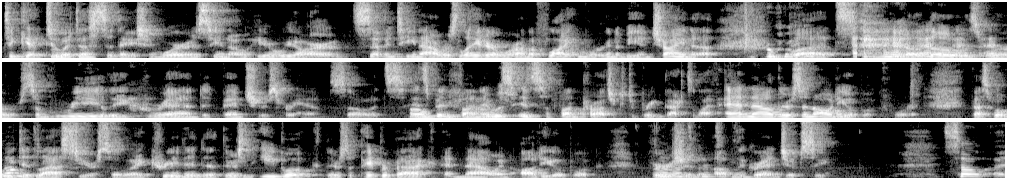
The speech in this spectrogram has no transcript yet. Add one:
to get to a mm-hmm. destination whereas you know here we are 17 hours later we're on a flight and we're going to be in china. But you know those were some really grand adventures for him. So it's it's oh been fun. Gosh. it was it's a fun project to bring back to life. And now there's an audiobook for it. That's what oh. we did last year. So i created a, there's an ebook there's a paperback and now an audiobook oh, version oh, of the grand gypsy so uh,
